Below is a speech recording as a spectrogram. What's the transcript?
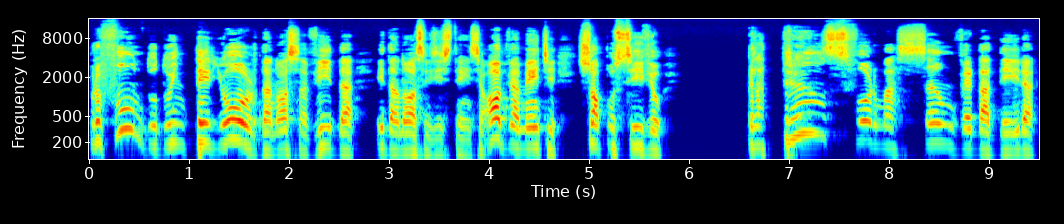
profundo do interior da nossa vida e da nossa existência. Obviamente, só possível pela transformação verdadeira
